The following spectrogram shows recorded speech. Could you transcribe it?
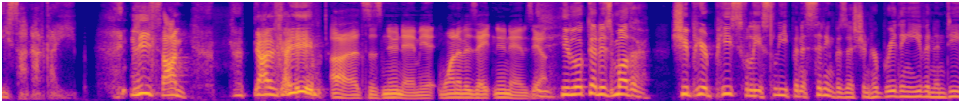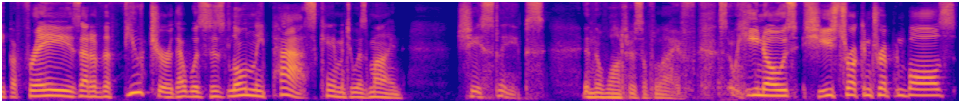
Lisan al Gaib, Lisan al Gaib. Uh, that's his new name. One of his eight new names. Yeah. He looked at his mother. She appeared peacefully asleep in a sitting position, her breathing even and deep. A phrase out of the future that was his lonely past came into his mind. She sleeps in the waters of life. So he knows she's trucking tripping balls.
